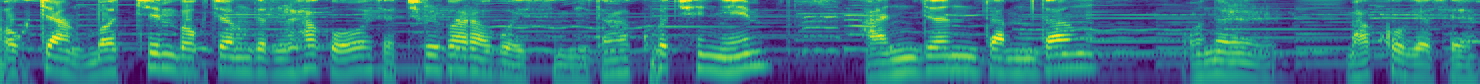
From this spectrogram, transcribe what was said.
복장 멋진 복장들을 하고 출발하고 있습니다. 코치님 안전 담당 오늘 맡고 계세요.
